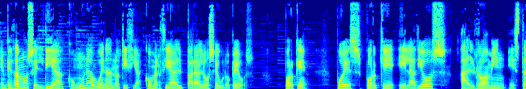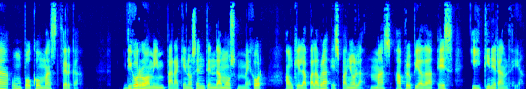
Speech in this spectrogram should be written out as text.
Empezamos el día con una buena noticia comercial para los europeos. ¿Por qué? Pues porque el adiós al roaming está un poco más cerca. Digo roaming para que nos entendamos mejor, aunque la palabra española más apropiada es itinerancia.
